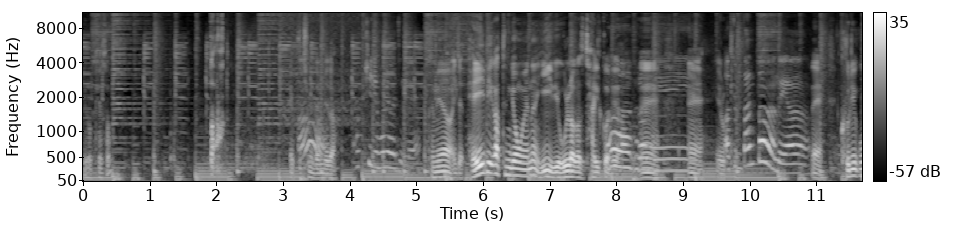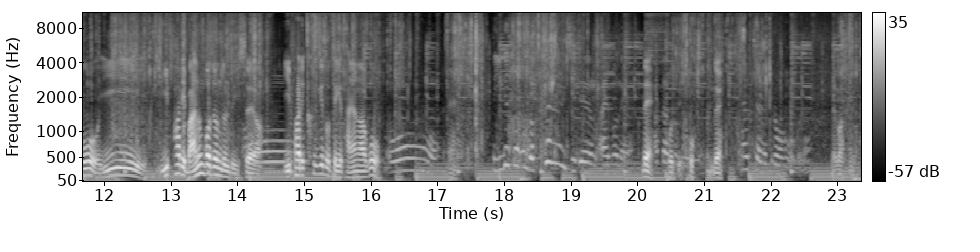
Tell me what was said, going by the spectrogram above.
이렇게 해서 딱 이렇게 붙이면 아. 됩니다 확실히 화려해졌네요. 그러면 이제 베이비 같은 경우에는 이 위에 올라가서 잘 거예요 아, 예, 그러네. 예, 이렇게 아, 좀 단단하네요. 네 그리고 이 이파리 많은 버전들도 있어요 오. 이파리 크기도 되게 다양하고 오. 네. 이게 조금 더 큰 지금 알보네요. 네 아까 그것도. 있고 네, 사육장에 들어간 거구나. 네 맞습니다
